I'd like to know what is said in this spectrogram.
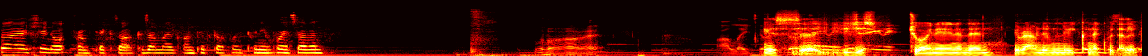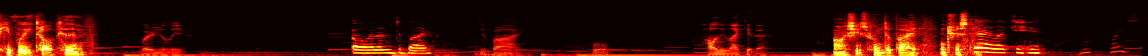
I actually know it from TikTok because I'm like on TikTok like 24 seven. All right. I like. I guess uh, you just join in and then you randomly connect with other people. You talk to them. Where do you live? Oh, I live in Dubai. Dubai, cool. How do you like it there? Oh, she's from Dubai. Interesting. Yeah, I like it here. Hmm, nice.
